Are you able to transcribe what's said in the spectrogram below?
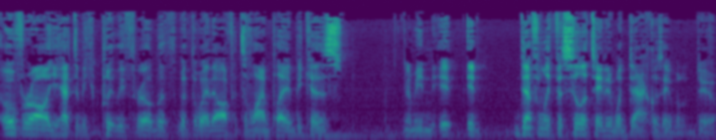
overall you have to be completely thrilled with, with the way the offensive line played because I mean it, it definitely facilitated what Dak was able to do.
